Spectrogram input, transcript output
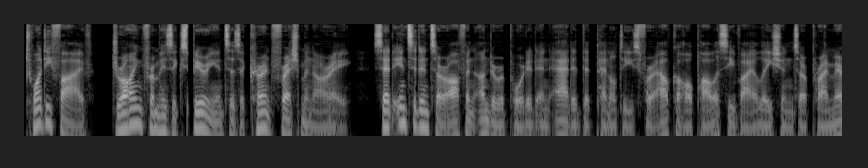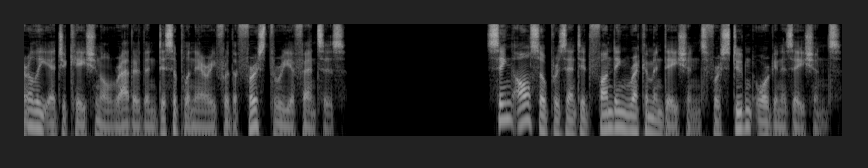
25, drawing from his experience as a current freshman RA, said incidents are often underreported and added that penalties for alcohol policy violations are primarily educational rather than disciplinary for the first three offenses. Singh also presented funding recommendations for student organizations.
